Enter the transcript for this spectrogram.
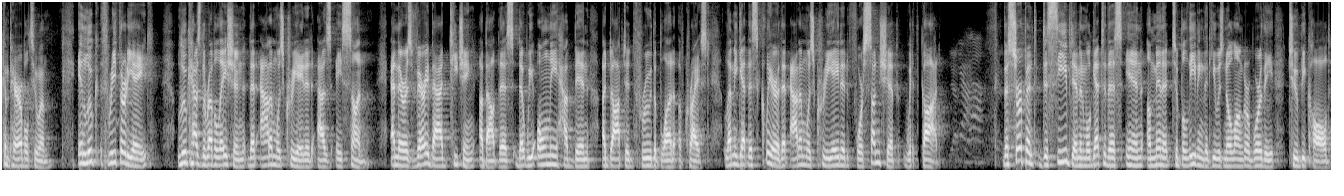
comparable to him. In Luke 3:38, Luke has the revelation that Adam was created as a son. And there is very bad teaching about this that we only have been adopted through the blood of Christ. Let me get this clear that Adam was created for sonship with God. The serpent deceived him, and we'll get to this in a minute, to believing that he was no longer worthy to be called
